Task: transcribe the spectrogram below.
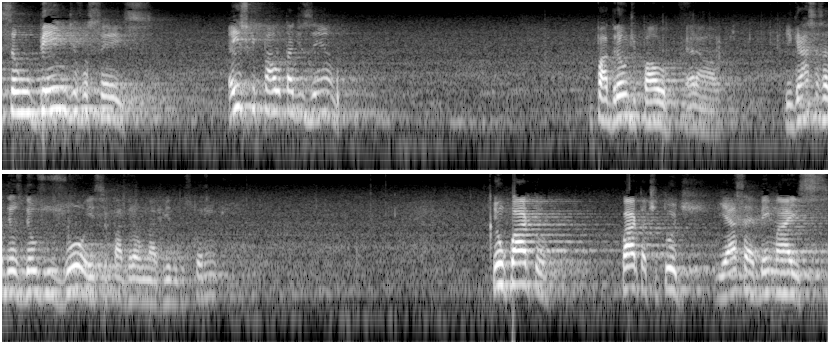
são o bem de vocês. É isso que Paulo está dizendo padrão de Paulo era alto. E graças a Deus, Deus usou esse padrão na vida dos coríntios. E um quarto, quarta atitude, e essa é bem mais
